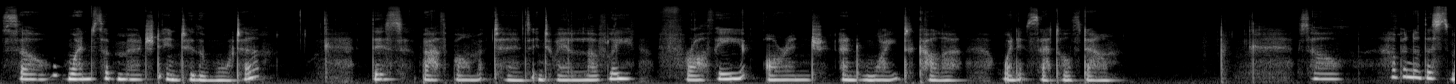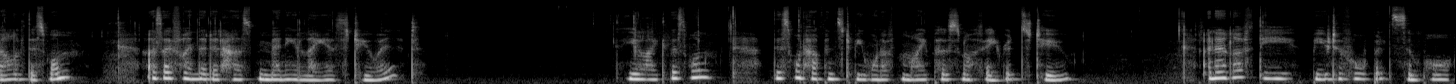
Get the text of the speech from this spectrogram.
So, when submerged into the water, this bath bomb turns into a lovely frothy orange and white colour when it settles down. So, have another smell of this one, as I find that it has many layers to it. You like this one? This one happens to be one of my personal favourites too. And I love the beautiful but simple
